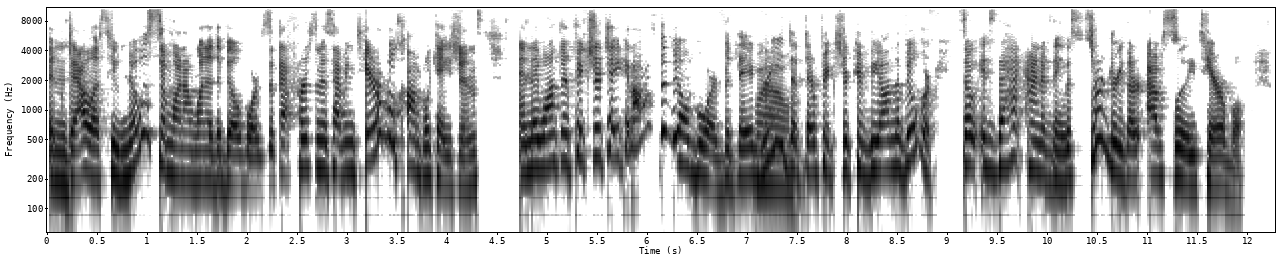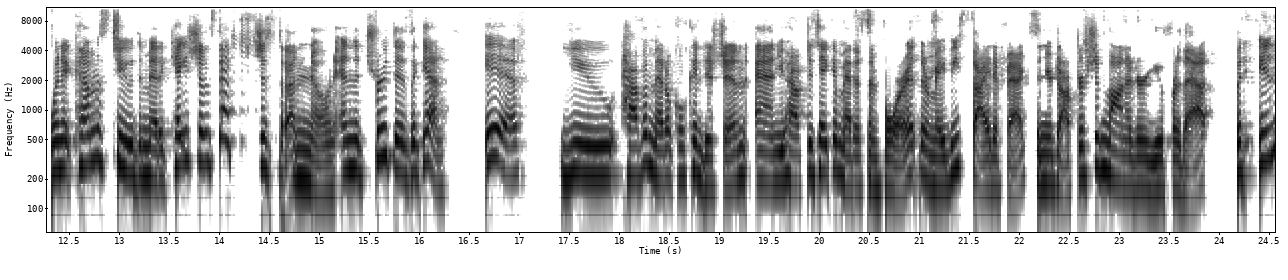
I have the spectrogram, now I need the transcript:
in Dallas who knows someone on one of the billboards that that person is having terrible complications and they want their picture taken off the billboard, but they agreed wow. that their picture could be on the billboard. So it's that kind of thing. The surgeries are absolutely terrible. When it comes to the medications, that's just unknown. And the truth is, again, if you have a medical condition and you have to take a medicine for it, there may be side effects and your doctor should monitor you for that. But in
